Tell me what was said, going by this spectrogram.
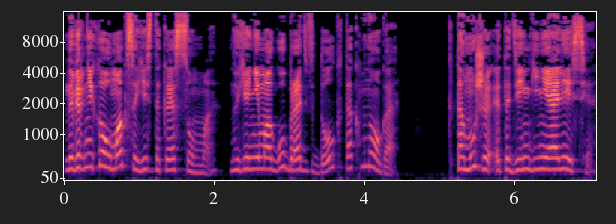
Наверняка у Макса есть такая сумма, но я не могу брать в долг так много. К тому же это деньги не Олесе,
